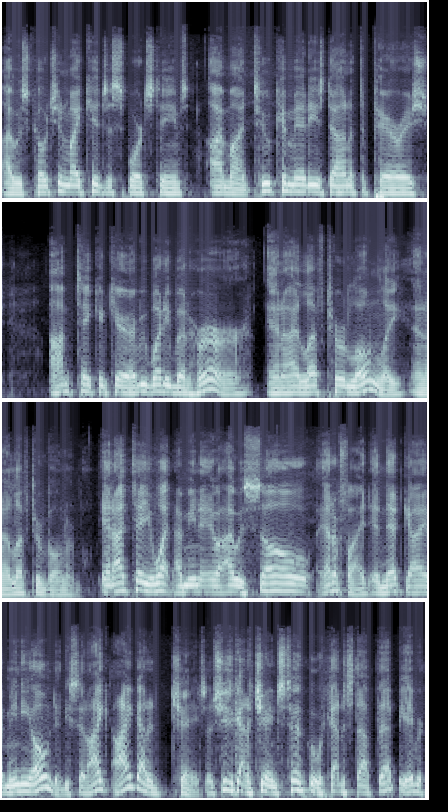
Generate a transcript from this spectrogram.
I was coaching my kids' sports teams. I'm on two committees down at the parish. I'm taking care of everybody but her, and I left her lonely and I left her vulnerable. And I tell you what, I mean, I was so edified. And that guy, I mean, he owned it. He said, I, I got to change. And she's got to change too. We got to stop that behavior.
